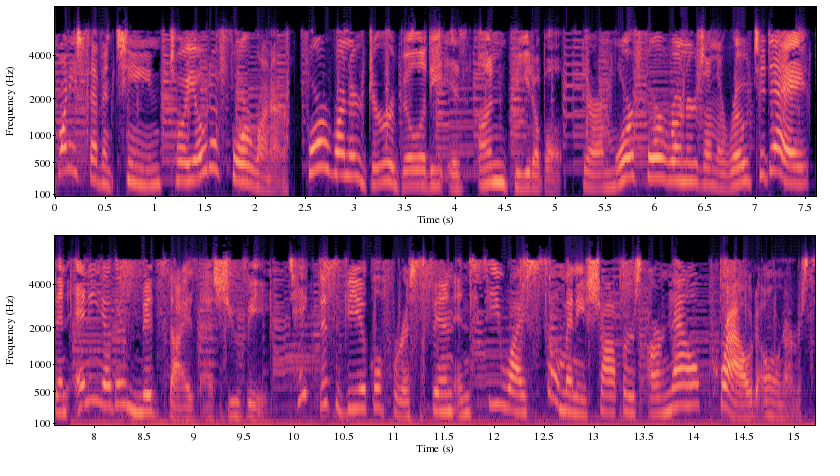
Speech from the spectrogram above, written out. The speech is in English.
2017 Toyota 4Runner. 4Runner durability is unbeatable. There are more 4Runners on the road today than any other midsize SUV. Take this vehicle for a spin and see why so many shoppers are now proud owners.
